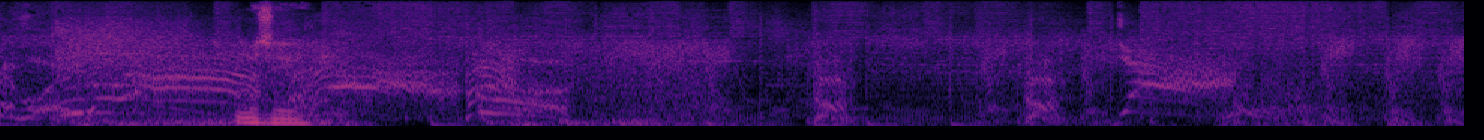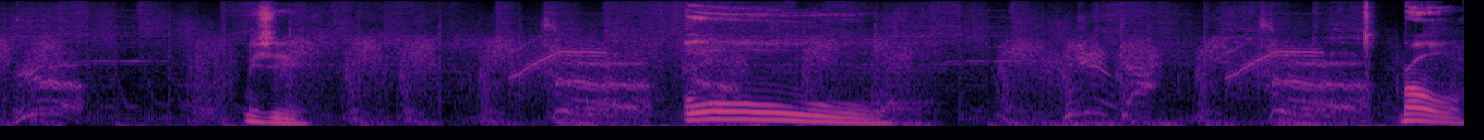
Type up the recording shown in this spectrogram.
Let me see. Let me see. Oh. Bro.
